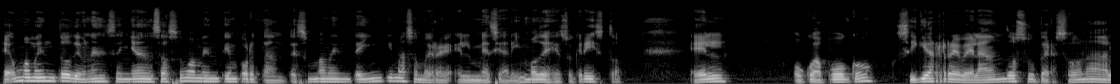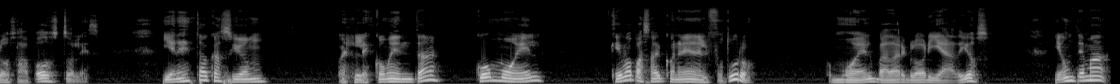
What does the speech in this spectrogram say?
Es un momento de una enseñanza sumamente importante, sumamente íntima sobre el mesianismo de Jesucristo. Él, poco a poco, sigue revelando su persona a los apóstoles. Y en esta ocasión, pues les comenta cómo él, qué va a pasar con él en el futuro cómo Él va a dar gloria a Dios. Y es un tema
